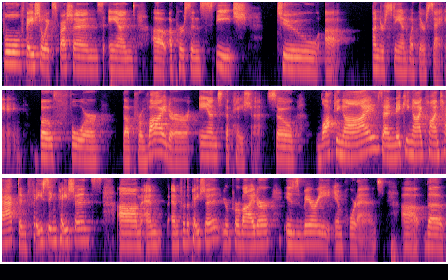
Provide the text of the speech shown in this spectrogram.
full facial expressions and uh, a person's speech to uh, understand what they're saying, both for the provider and the patient. So locking eyes and making eye contact and facing patients um, and and for the patient your provider is very important. Uh, the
